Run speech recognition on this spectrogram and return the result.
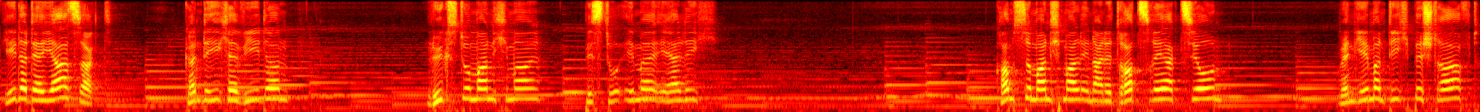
Jeder, der Ja sagt, könnte ich erwidern, lügst du manchmal? Bist du immer ehrlich? Kommst du manchmal in eine Trotzreaktion, wenn jemand dich bestraft?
